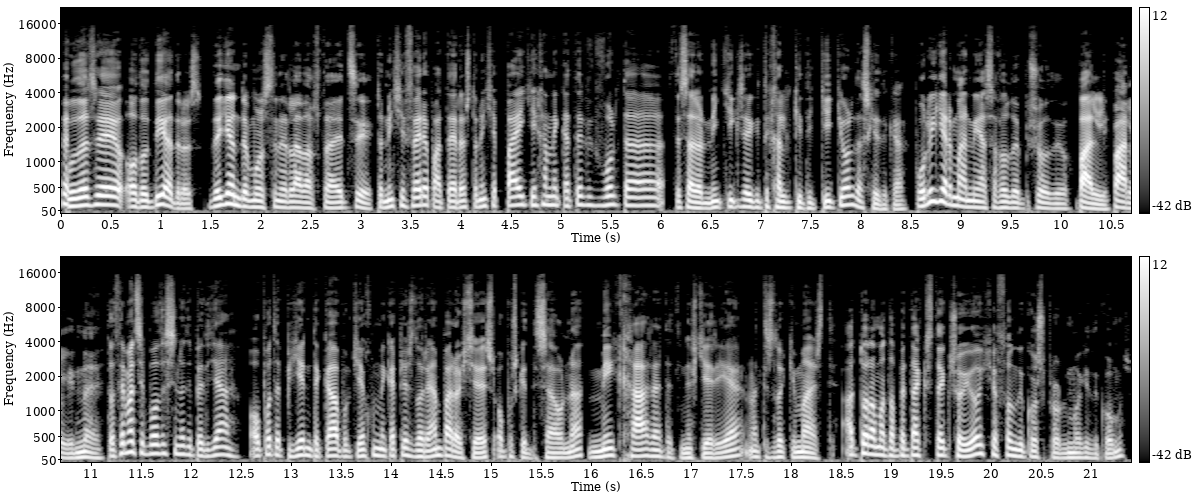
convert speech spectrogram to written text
σπούδαζε οδοντίατρος. Δεν γίνονται μόνο στην Ελλάδα αυτά, έτσι. Τον είχε φέρει ο πατέρας, τον είχε πάει και είχαν κατέβει βόλτα στη Θεσσαλονίκη, ξέρω και τη Χαλκιδική και όλα τα σχετικά. Πολύ Γερμανία σε αυτό το επεισόδιο. Πάλι. Πάλι, ναι. Το θέμα της υπόθεσης είναι ότι, παιδιά, όποτε πηγαίνετε κάπου και έχουν κάποιες δωρεάν παροχές, όπως και τη σάουνα, μην χάσετε την ευκαιρία να τις δοκιμάσετε. Α, τώρα, μα τα πετάξετε έξω ή όχι, αυτό είναι δικό σου πρόβλημα, όχι δικό μας.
